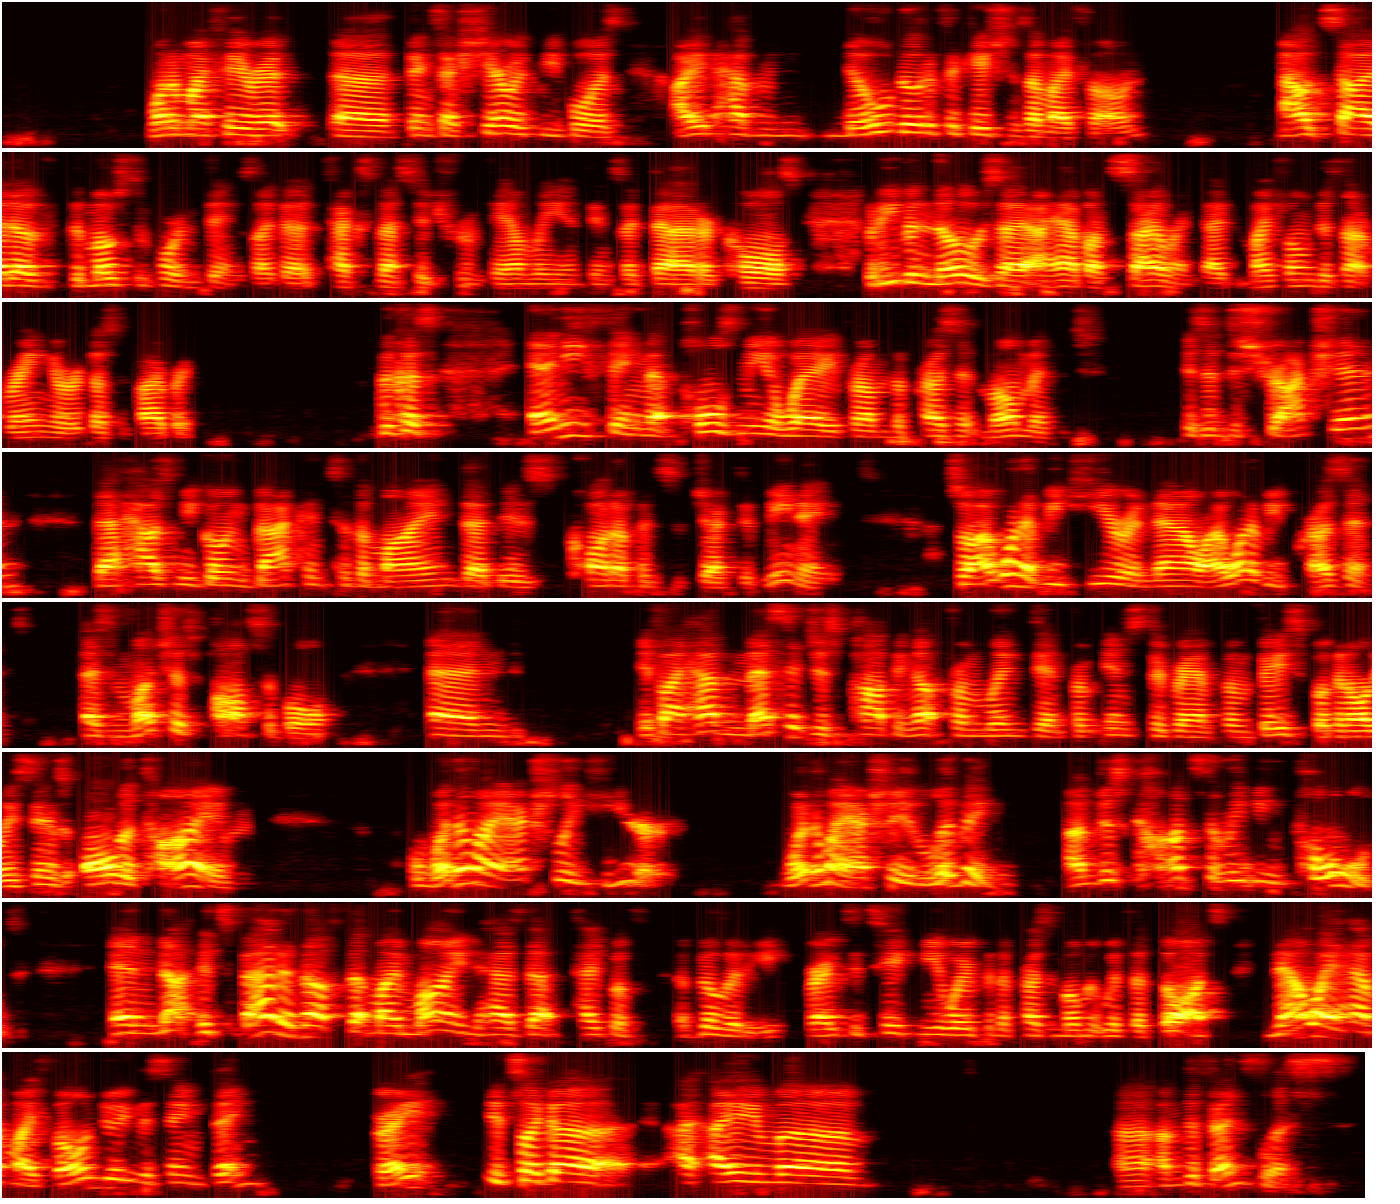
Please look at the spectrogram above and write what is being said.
one of my favorite uh, things I share with people is I have no notifications on my phone outside of the most important things, like a text message from family and things like that, or calls. But even those I, I have on silent. I, my phone does not ring or it doesn't vibrate. Because anything that pulls me away from the present moment is a distraction that has me going back into the mind that is caught up in subjective meaning. So I want to be here and now. I want to be present as much as possible. And if I have messages popping up from LinkedIn, from Instagram, from Facebook, and all these things all the time, when am I actually here? When am I actually living? I'm just constantly being pulled. And not, it's bad enough that my mind has that type of ability, right, to take me away from the present moment with the thoughts. Now I have my phone doing the same thing, right? It's like a, I, I am, a, uh, I'm defenseless.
